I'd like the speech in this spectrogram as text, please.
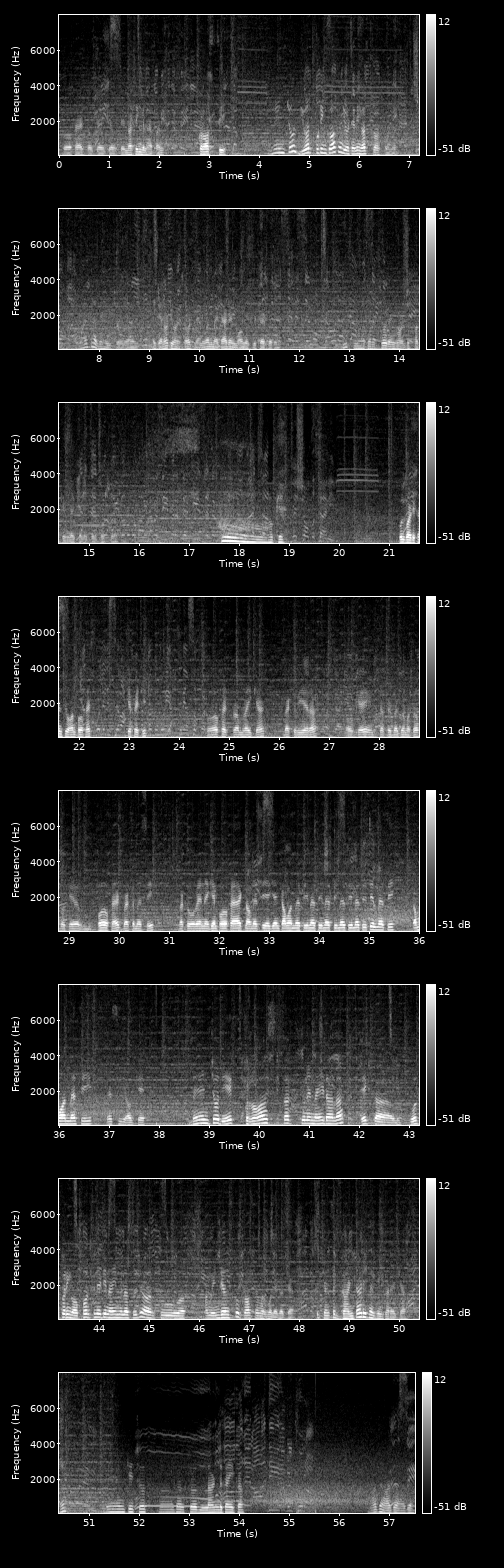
Perfect okay okay okay. Nothing will happen. Cross C. Vencho you are putting cross and you are telling us cross only. What the Vencho man I cannot even shout man. Even my dad and mom is beside for him this mother so I want to fucking like anything for sure okay full body defensive one perfect क्या फेटी perfect from right क्या back to Vieira okay intercepted back मतलब okay perfect back to Messi back to Owen again perfect now Messi again come on Messi Messi Messi Messi Messi still Messi come on Messi Messi okay बहन जो एक cross तक तूने नहीं डाला. एक goal scoring opportunity नहीं मिला तुझे और तू हम इंडियंस को क्रॉस फेमर बोलेगा क्या तो कैसे घंटा डिफेंसिंग करे क्या हाँ? की चोट उधर चोट लंड कहीं का आजा आजा आजा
